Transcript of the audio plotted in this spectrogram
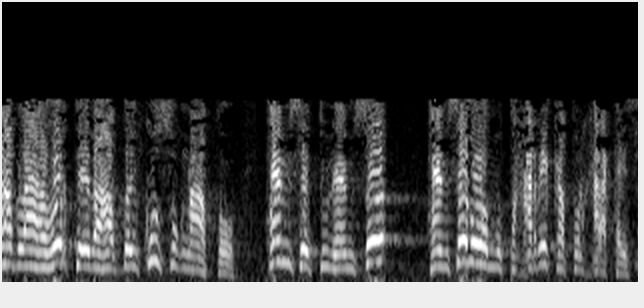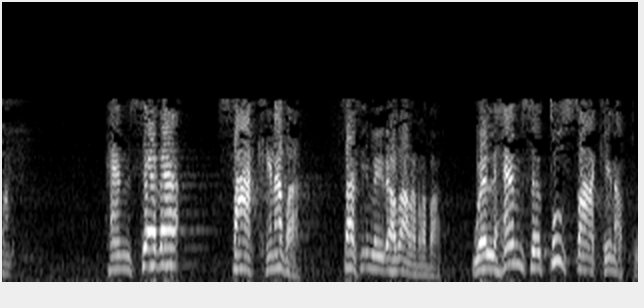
qablaha horteeda hadday ku sugnaato hamsatun hamso hamsadoo mutaxarikatun xarakaysan hamsada saakinada saas in la yidhahdaa la rabaa wاlhamsatu saakinatu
